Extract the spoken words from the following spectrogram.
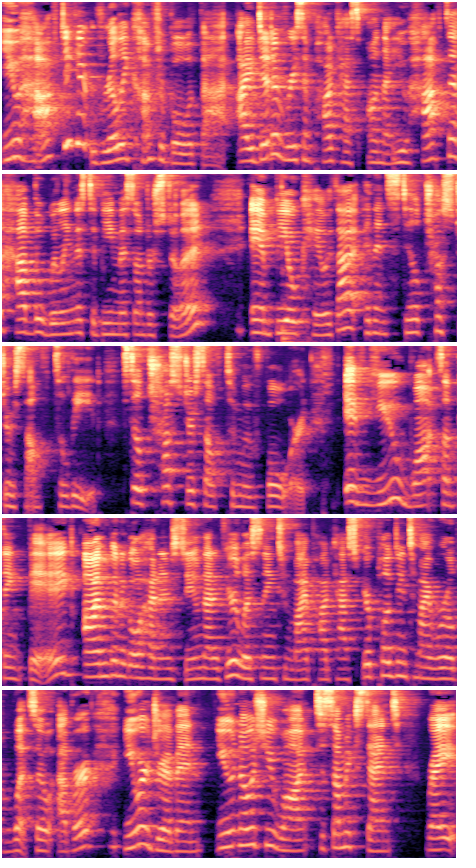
You have to get really comfortable with that. I did a recent podcast on that. You have to have the willingness to be misunderstood and be okay with that and then still trust yourself to lead still trust yourself to move forward. If you want something big i'm going to go ahead and assume that if you're listening to my podcast you're plugged into my world whatsoever. You are driven. You know what you want to some extent right?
